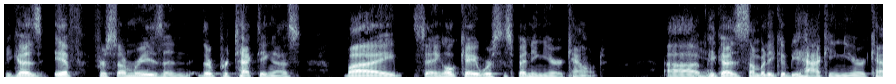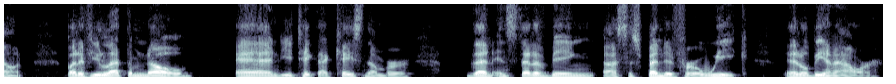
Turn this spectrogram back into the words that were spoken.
because if for some reason they're protecting us by saying, okay, we're suspending your account uh, yeah. because somebody could be hacking your account. But if you let them know and you take that case number, then instead of being uh, suspended for a week, it'll be an hour.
